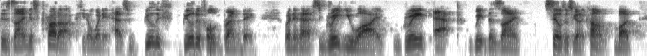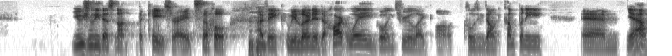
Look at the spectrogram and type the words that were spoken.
design this product, you know, when it has beautiful beautiful branding when it has great UI, great app, great design, sales is going to come. But usually that's not the case, right? So mm-hmm. I think we learned it the hard way, going through like uh, closing down the company. And yeah,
